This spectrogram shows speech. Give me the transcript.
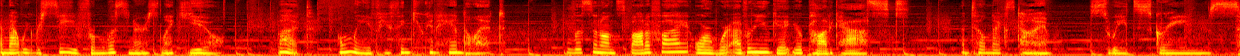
and that we receive from listeners like you. But only if you think you can handle it. Listen on Spotify or wherever you get your podcasts. Until next time, sweet screams.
